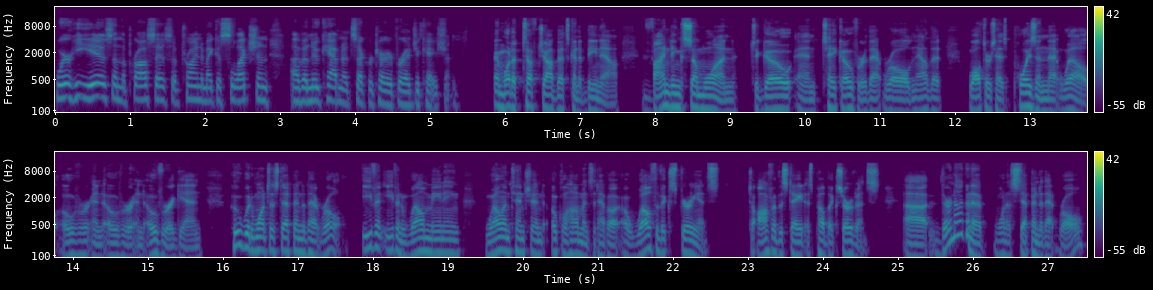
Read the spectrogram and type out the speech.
where he is in the process of trying to make a selection of a new cabinet secretary for education. And what a tough job that's going to be now, mm-hmm. finding someone to go and take over that role now that Walters has poisoned that well over and over and over again. Who would want to step into that role? even even well-meaning, well-intentioned Oklahomans that have a, a wealth of experience to offer the state as public servants, uh, they're not going to want to step into that role,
